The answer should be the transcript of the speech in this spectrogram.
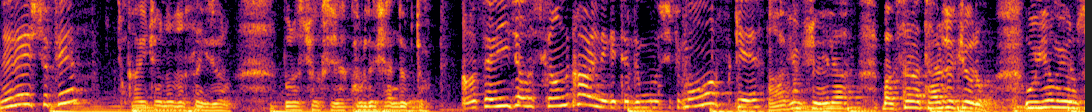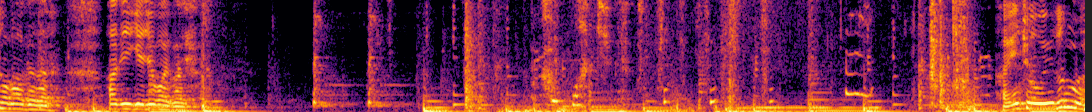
Nereye şüphem? Kayınçonun odasına gidiyorum. Burası çok sıcak. Kurdeşen döktüm. Ama sen iyice alışkanlık haline getirdin bunu şüphem olmaz ki. Ne yapayım Süheyla? Baksana ter döküyorum. Uyuyamıyorum sabaha kadar. Hadi iyi gece bay bay. Kayınço uyudun mu?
